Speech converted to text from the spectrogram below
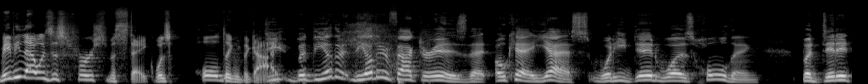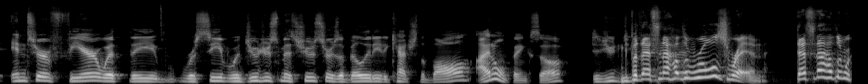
Maybe that was his first mistake. Was holding the guy. you- but the other the other factor is that okay, yes, what he did was holding, but did it interfere with the receiver with Juju Smith Schuster's ability to catch the ball? I don't think so. Did you? did But that's not how the rules written. That's not how the.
